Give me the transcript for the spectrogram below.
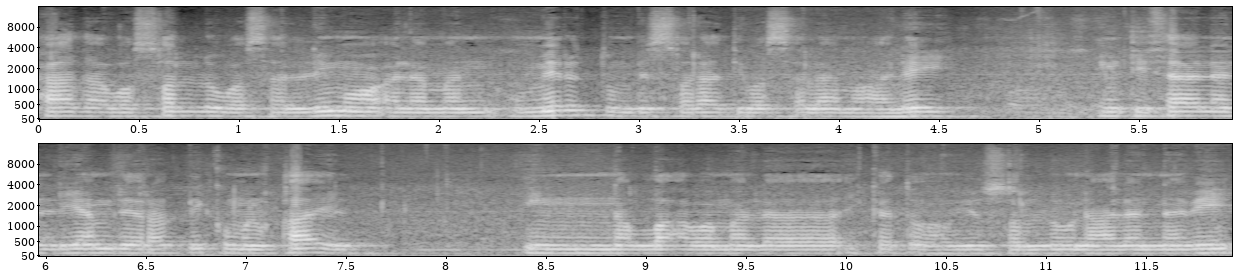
هذا وصلوا وسلموا على من أمرتم بالصلاة والسلام عليه امتثالا لأمر ربكم القائل. إن الله وملائكته يصلون على النبي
